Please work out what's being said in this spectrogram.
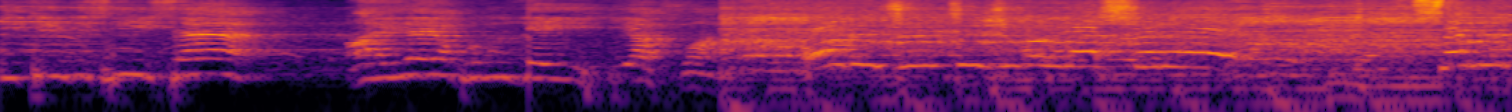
İkincisi ise aile yapımıza ihtiyaç var. 13. Cumhurbaşkanı Sayın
